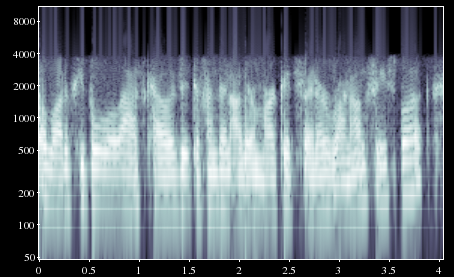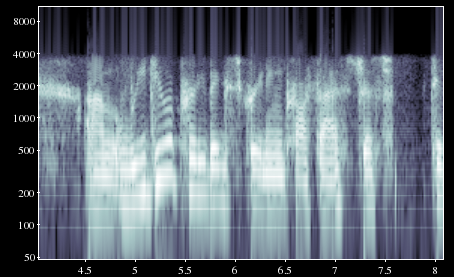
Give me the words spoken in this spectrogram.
a lot of people will ask how is it different than other markets that are run on Facebook. Um, we do a pretty big screening process just to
